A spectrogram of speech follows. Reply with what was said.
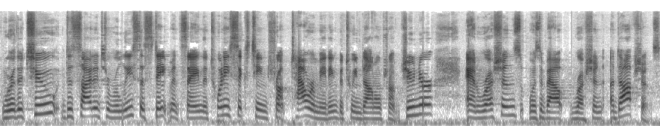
where the two decided to release a statement saying the 2016 Trump Tower meeting between Donald Trump Jr. and Russians was about Russian adoptions.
